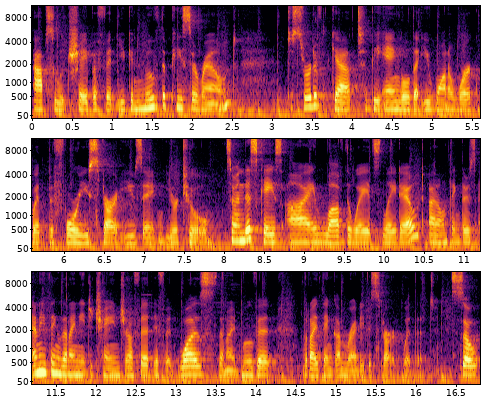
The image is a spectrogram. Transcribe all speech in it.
absolute shape of it, you can move the piece around to sort of get the angle that you want to work with before you start using your tool. So in this case, I love the way it's laid out. I don't think there's anything that I need to change of it. If it was, then I'd move it, but I think I'm ready to start with it. So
